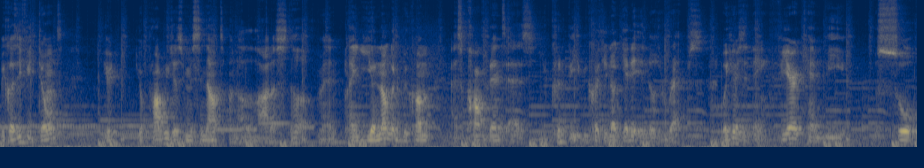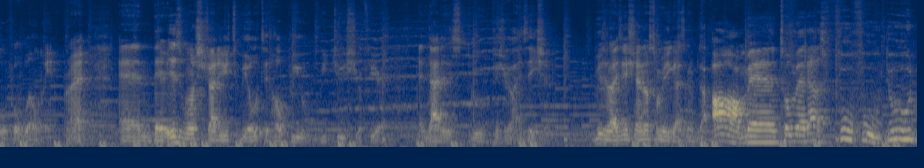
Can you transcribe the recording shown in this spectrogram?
Because if you don't, you're you're probably just missing out on a lot of stuff, man. And you're not gonna become as confident as you could be because you're not getting in those reps. But here's the thing, fear can be so overwhelming, right? And there is one strategy to be able to help you reduce your fear, and that is through visualization. Visualization, I know some of you guys are gonna be like, oh man, Tome, that's foo-foo, dude.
